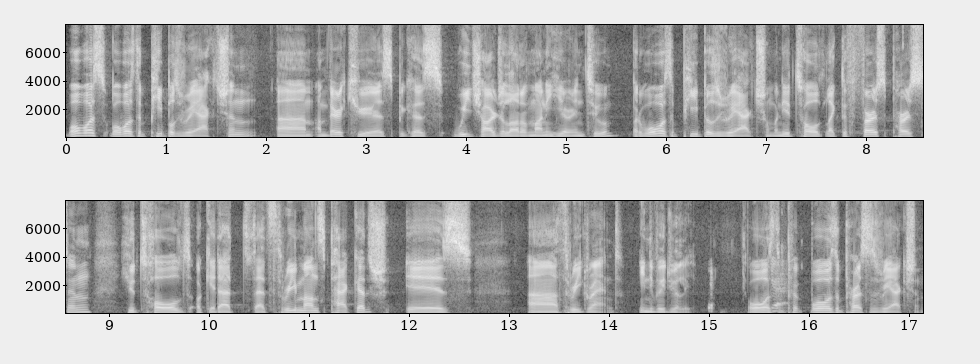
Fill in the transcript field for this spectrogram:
what was what was the people's reaction um, I'm very curious because we charge a lot of money here in two. But what was the people's reaction when you told, like, the first person you told, okay, that that three months package is uh, three grand individually? What was yeah. the what was the person's reaction?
